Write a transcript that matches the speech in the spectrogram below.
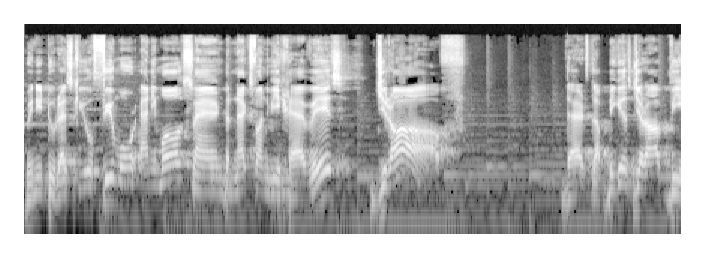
we need to rescue a few more animals and the next one we have is giraffe. That's the biggest giraffe we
